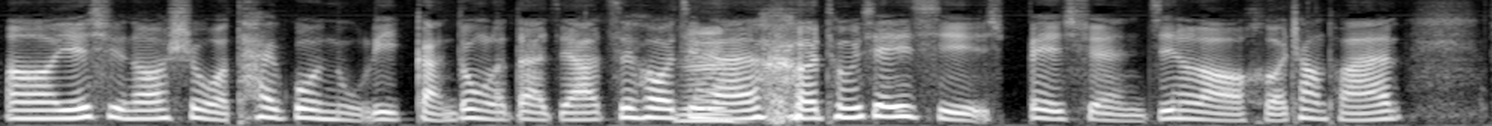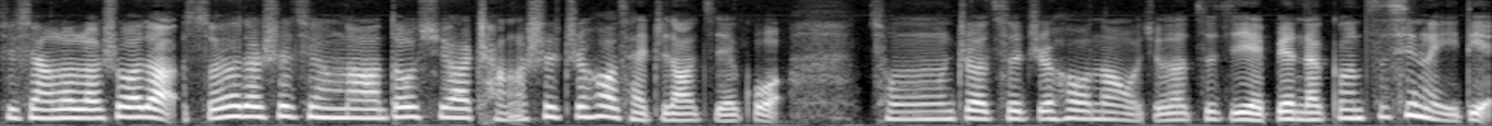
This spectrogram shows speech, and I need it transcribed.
呃，也许呢是我太过努力，感动了大家，最后竟然和同学一起被选进了合唱团。就像乐乐说的，所有的事情呢都需要尝试之后才知道结果。从这次之后呢，我觉得自己也变得更自信了一点。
